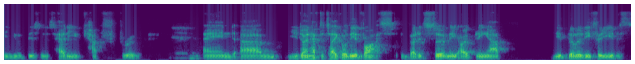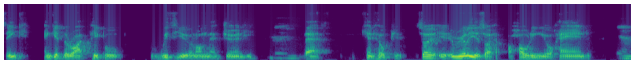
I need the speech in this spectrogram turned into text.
in your business? How do you cut through? And um, you don't have to take all the advice, but it's certainly opening up the ability for you to think and get the right people with you along that journey mm. that can help you. So it really is a, a holding your hand, yeah.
